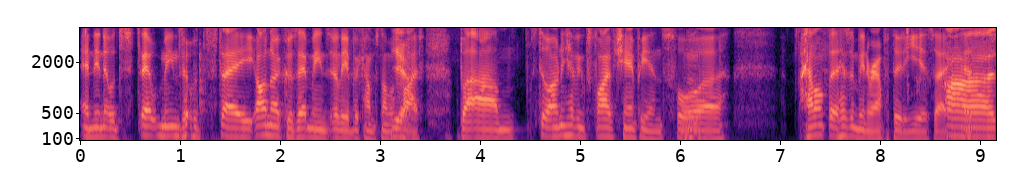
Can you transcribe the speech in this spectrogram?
And then it would st- that means it would stay. Oh no, because that means Ilia becomes number Yeah. five. But um, still, only having five champions for uh, how long? It hasn't been around for thirty years. Eh? Uh,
